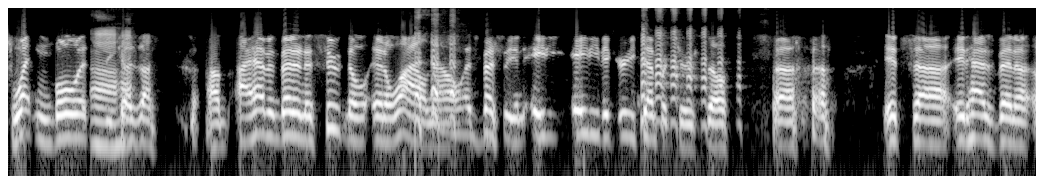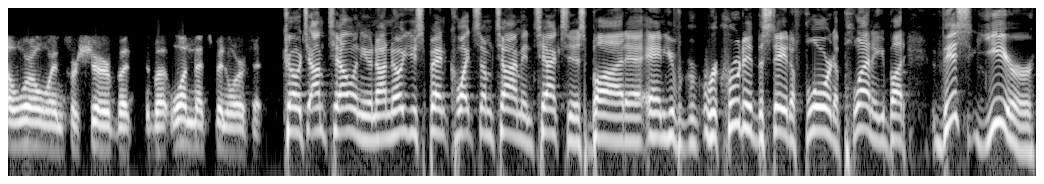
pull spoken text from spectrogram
sweating bullets uh-huh. because I'm. Um, I haven't been in a suit in a, in a while now, especially in 80, 80 degree temperatures. So, uh, it's uh, it has been a, a, whirlwind for sure, but but one that's been worth it. Coach, I'm telling you, and I know you spent quite some time in Texas, but uh, and you've recruited the state of Florida plenty, but this year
